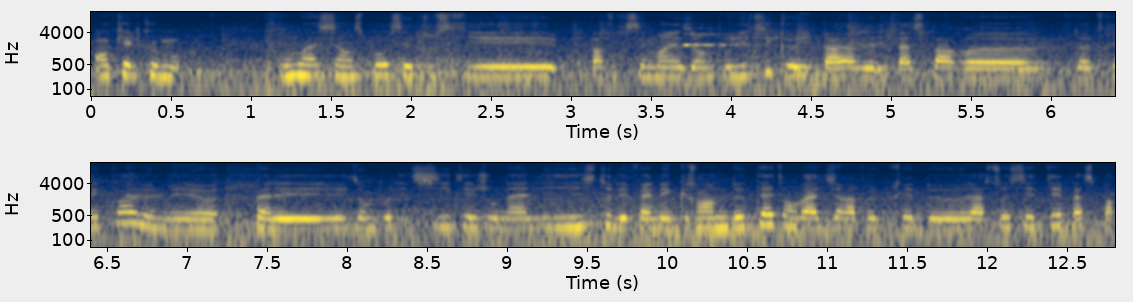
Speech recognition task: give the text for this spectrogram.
en quelques mots? Pour moi, Sciences Po, c'est tout ce qui est pas forcément les hommes politiques, ils, passent par euh, d'autres écoles, mais euh, les hommes politiques, les journalistes, les, enfin, les grandes de tête, on va dire à peu près de la société, passent par,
